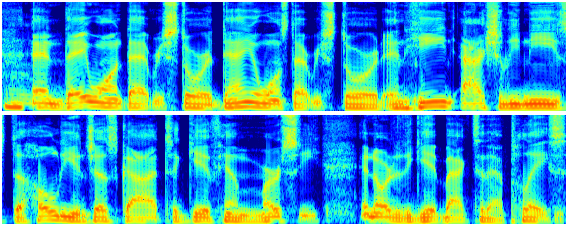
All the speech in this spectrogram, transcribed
Mm-hmm. And they want that restored. Daniel wants that restored and he actually needs the holy and just God to give him mercy in order to get back to that place.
